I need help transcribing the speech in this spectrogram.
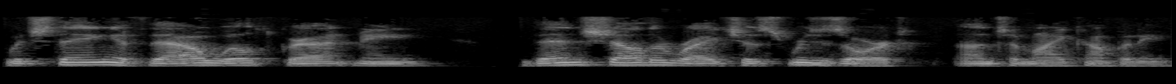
which thing if thou wilt grant me, then shall the righteous resort unto my company.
